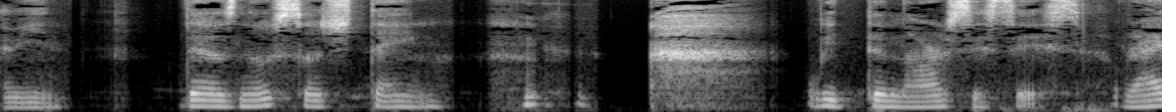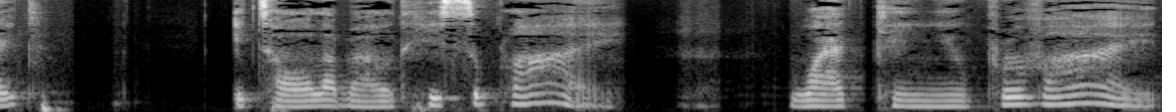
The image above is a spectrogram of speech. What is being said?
I mean, there's no such thing with the narcissist, right? It's all about his supply. What can you provide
